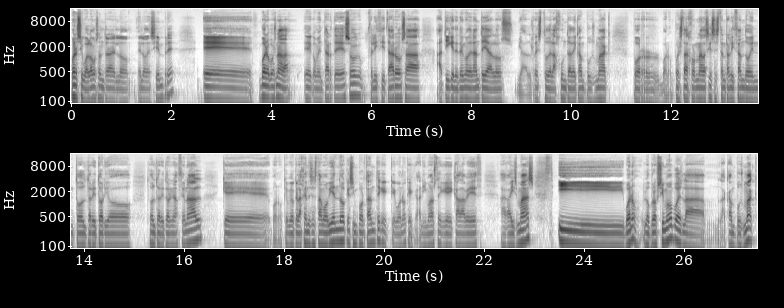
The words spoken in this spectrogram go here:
Bueno, es igual, vamos a entrar en lo, en lo de siempre. Eh, bueno, pues nada, eh, comentarte eso, felicitaros a, a ti que te tengo delante y, a los, y al resto de la Junta de Campus Mac por, bueno, por estas jornadas que se están realizando en todo el territorio, todo el territorio nacional que bueno que veo que la gente se está moviendo que es importante que, bueno que animaos de que cada vez hagáis más y bueno lo próximo pues la, la Campus Mac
